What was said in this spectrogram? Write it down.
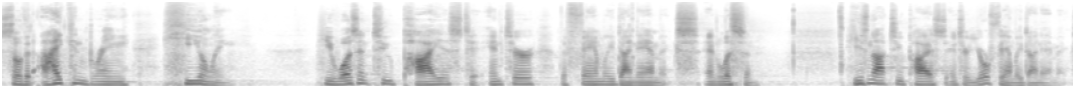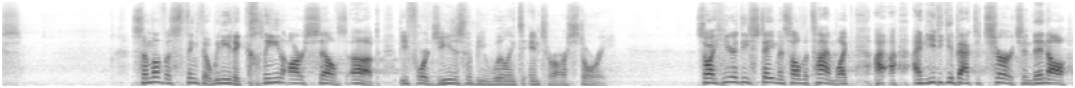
so that I can bring healing. He wasn't too pious to enter the family dynamics. And listen, he's not too pious to enter your family dynamics. Some of us think that we need to clean ourselves up before Jesus would be willing to enter our story. So I hear these statements all the time, like, I, I, need to get back to church, and then I'll,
